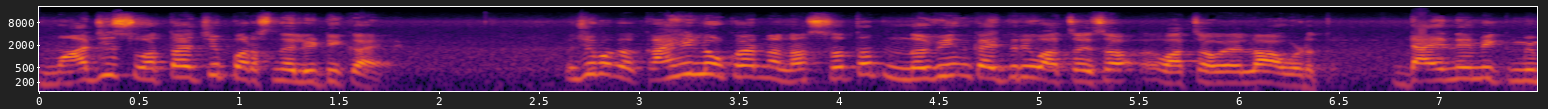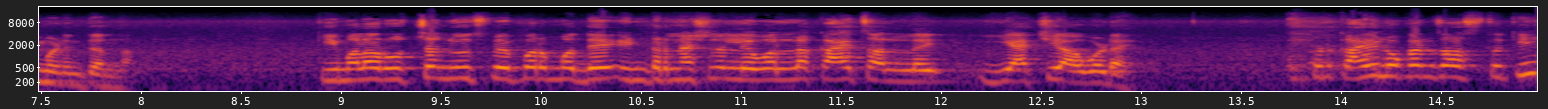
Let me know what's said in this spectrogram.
माझी स्वतःची पर्सनॅलिटी काय आहे? म्हणजे बघा काही लोकांना ना सतत नवीन काहीतरी वाचायचं वाचावायला आवडतं. डायनेमिक मी म्हणेन त्यांना. की मला रोजच्या न्यूजपेपरमध्ये इंटरनॅशनल लेवलला काय चाललंय याची आवड आहे. पण काही लोकांचं असतं की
